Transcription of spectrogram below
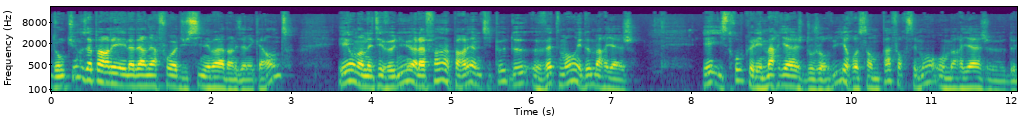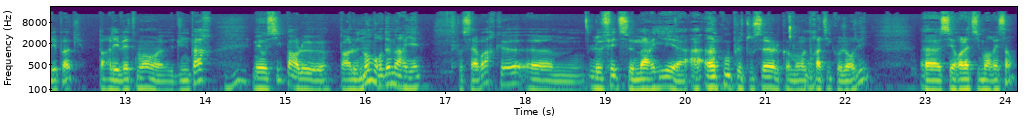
Donc tu nous as parlé la dernière fois du cinéma dans les années 40, et on en était venu à la fin à parler un petit peu de vêtements et de mariage. Et il se trouve que les mariages d'aujourd'hui ressemblent pas forcément aux mariages de l'époque, par les vêtements euh, d'une part, mais aussi par le, par le nombre de mariés. Il faut savoir que euh, le fait de se marier à, à un couple tout seul, comme on le pratique aujourd'hui, euh, c'est relativement récent.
